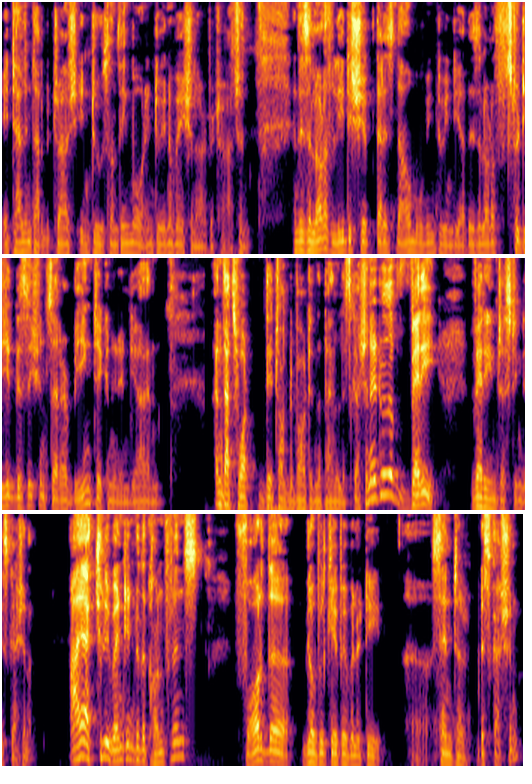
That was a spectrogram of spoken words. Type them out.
a talent arbitrage into something more, into innovation arbitrage, and and there's a lot of leadership that is now moving to India. There's a lot of strategic decisions that are being taken in India, and and that's what they talked about in the panel discussion. It was a very very interesting discussion. I actually went into the conference for the Global Capability uh, Center discussion.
